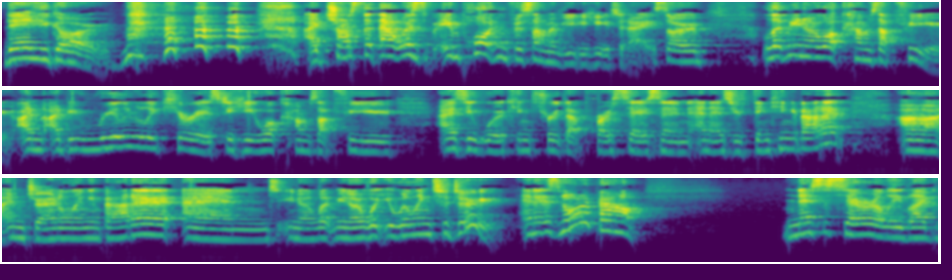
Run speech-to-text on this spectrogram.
There you go. I trust that that was important for some of you to hear today. So let me know what comes up for you. i would be really, really curious to hear what comes up for you as you're working through that process and, and as you're thinking about it. Uh, and journaling about it and you know let me know what you're willing to do and it's not about necessarily like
